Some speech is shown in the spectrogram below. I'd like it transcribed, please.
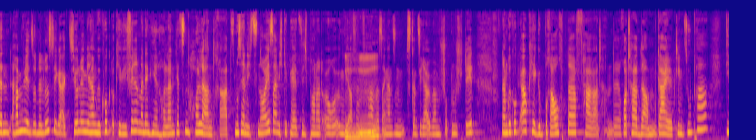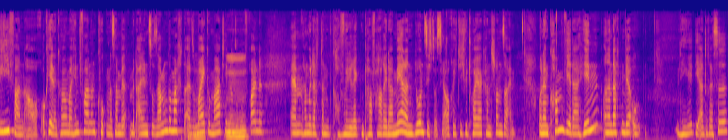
dann haben wir so eine lustige Aktion irgendwie, haben geguckt, okay, wie findet man denn hier in Holland jetzt ein Hollandrad? Es muss ja nichts Neues sein. Ich gebe ja jetzt nicht ein paar hundert Euro irgendwie auf ein Fahrrad, das ein ganzen, das ganze Jahr über im Schuppen steht. Und haben geguckt, ah, okay, gebrauchter Fahrradhandel, Rotterdam, geil, klingt super. Die liefern auch. Okay, dann können wir mal hinfahren und gucken. Das haben wir mit allen zusammen gemacht, also Maike, Martin, unsere Freunde. Ähm, haben gedacht, dann kaufen wir direkt ein paar Fahrräder mehr, dann lohnt sich das ja auch richtig. Wie teuer kann es schon sein? Und dann kommen wir da hin und dann dachten wir, oh, nee, die Adresse,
